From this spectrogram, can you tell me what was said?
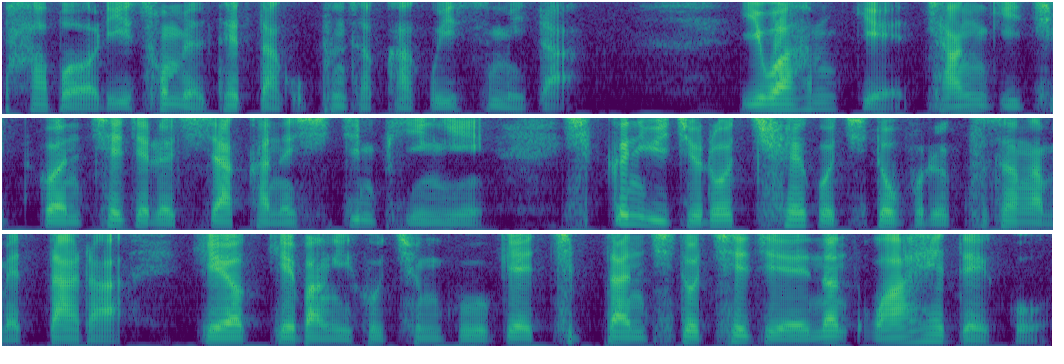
파벌이 소멸됐다고 분석하고 있습니다. 이와 함께 장기 집권 체제를 시작하는 시진핑이 집권 위주로 최고 지도부를 구성함에 따라 개혁 개방 이후 중국의 집단 지도 체제는 와해되고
